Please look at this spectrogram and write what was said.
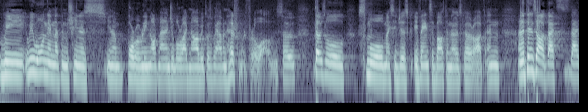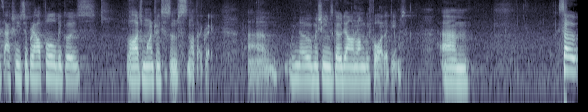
we we warn them that the machine is you know probably not manageable right now because we haven't heard from it for a while. And so those little small messages, events about the nodes go out, and and it turns out that's that's actually super helpful because large monitoring systems not that great. Um, we know machines go down long before other teams. Um, so.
